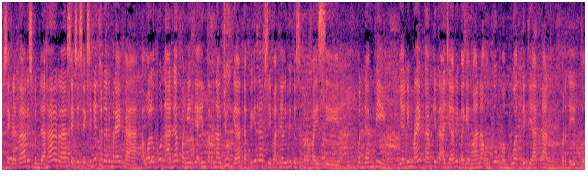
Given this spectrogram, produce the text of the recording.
sekretaris, bendahara, seksi-seksinya itu dari mereka. Walaupun ada panitia internal juga, tapi kita sifatnya lebih ke supervisi pendamping. Jadi mereka kita ajari bagaimana untuk membuat kegiatan seperti itu.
